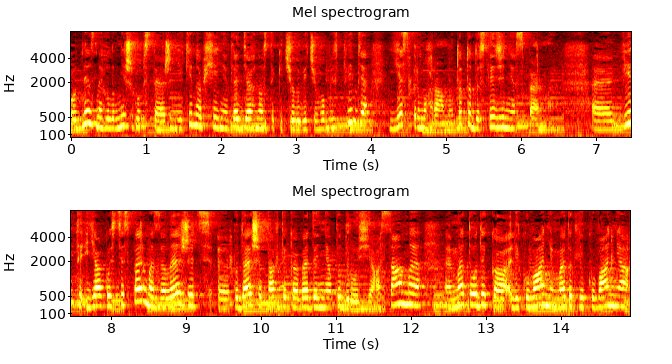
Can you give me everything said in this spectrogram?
Одне з найголовніших обстежень, які необхідні для діагностики чоловічого безпліддя, є спермограма, тобто дослідження сперми. Е, Від якості сперми залежить е, подальша тактика ведення подружжя, а саме е, методика лікування, метод лікування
